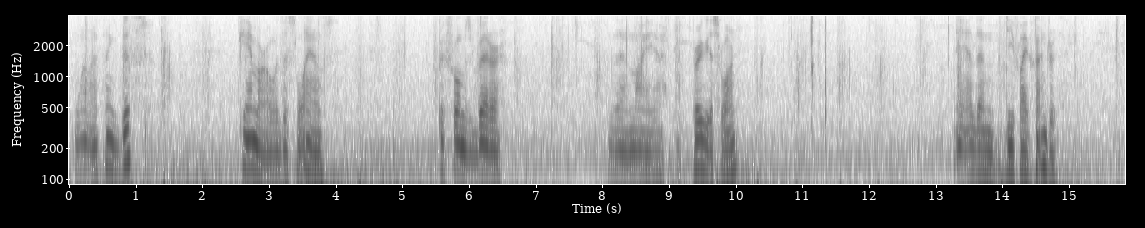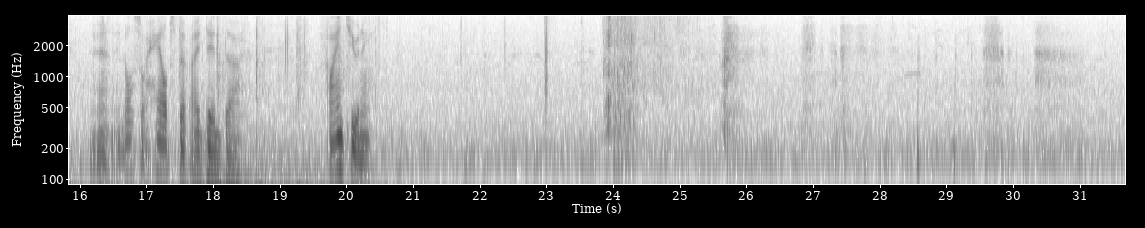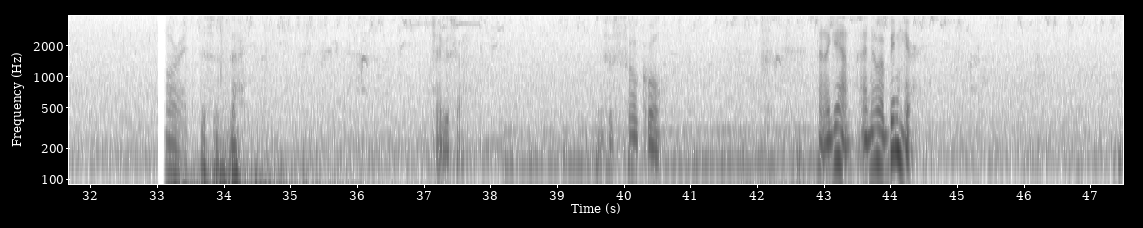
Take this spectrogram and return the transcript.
Well, I think this camera with this lens performs better than my uh, previous one. And then D500 and it also helps that I did uh, fine-tuning All right, this is the. Check this out. This is so cool. And again, I never been here.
